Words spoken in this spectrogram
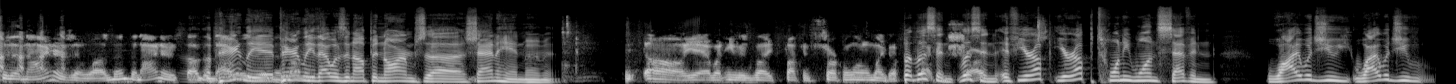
to the Niners, it wasn't. The Niners thought that that apparently, was apparently that was an up in arms uh, Shanahan moment. Oh yeah, when he was like fucking circling him like a. But listen, shark. listen. If you're up, you're up twenty one seven. Why would you? Why would you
